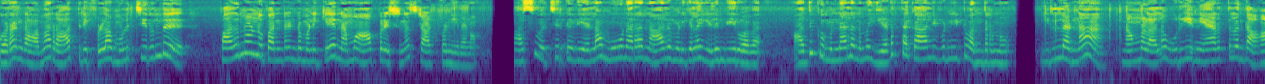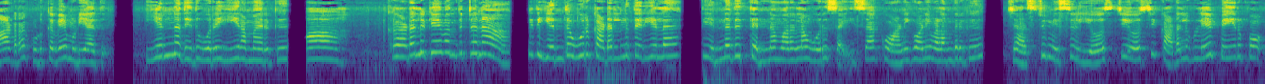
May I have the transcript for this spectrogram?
உறங்காம ராத்திரி ஃபுல்லா முழிச்சிருந்து பதினொன்னு பன்னெண்டு மணிக்கே நம்ம ஆபரேஷனை ஸ்டார்ட் பண்ணிடணும். பசு வச்சிருக்கவே எல்லாம் மூணரை நாலு மணிக்கெல்லாம் எழும்பிடுவாங்க அதுக்கு முன்னால நம்ம இடத்த காலி பண்ணிட்டு வந்துடணும். இல்லன்னா நம்மளால உரிய நேரத்துல அந்த ஆர்டரை கொடுக்கவே முடியாது. என்னது இது ஒரே ஈரமா இருக்கு? ஆ கடலுக்கே வந்துட்டனா இது எந்த ஊர் கடல்னு தெரியல என்னது தென்னை மரம்லாம் ஒரு சைஸா கோணி கோணி வளர்ந்துருக்கு ஜஸ்ட் மிஸ் யோசிச்சு யோசிச்சு கடலுக்குள்ளே போயிருப்போம்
